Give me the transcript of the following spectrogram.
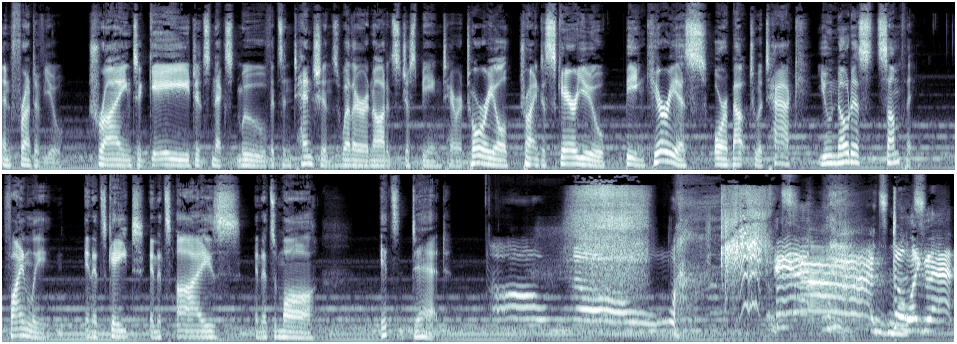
in front of you, trying to gauge its next move, its intentions, whether or not it's just being territorial, trying to scare you, being curious, or about to attack, you notice something. Finally, in its gait, in its eyes, in its maw, it's dead. Oh no! It's Don't nuts. like that.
